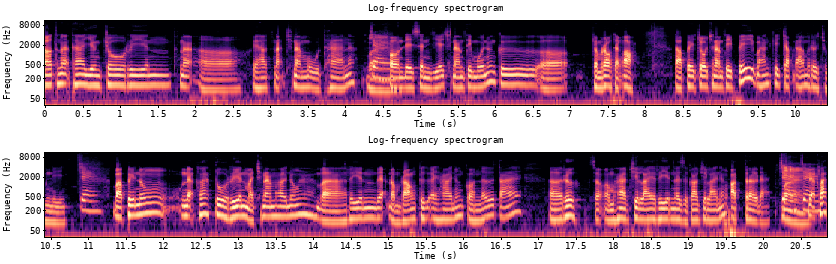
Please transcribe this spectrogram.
ដល់ថ្នាក់ថាយើងចូលរៀនថ្នាក់គេហៅថ្នាក់ឆ្នាំមូលដ្ឋានណា Foundation Year ឆ្នាំទី1ហ្នឹងគឺ ចម្រុះទាំងអស់ដល់ពេលចូលឆ្នាំទី2បានគេចាប់ដើមរើជំនាញចា៎បាទពេលនោះអ្នកខ្លះទោះរៀនមួយឆ្នាំហើយនោះបាទរៀនវគ្គតម្រង់ទិសអីហើយនោះក៏នៅតែរើសមហាវិទ្យាល័យរៀននៅសាកលវិទ្យាល័យហ្នឹងអត់ត្រូវដែរអ្នកខ្លះ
